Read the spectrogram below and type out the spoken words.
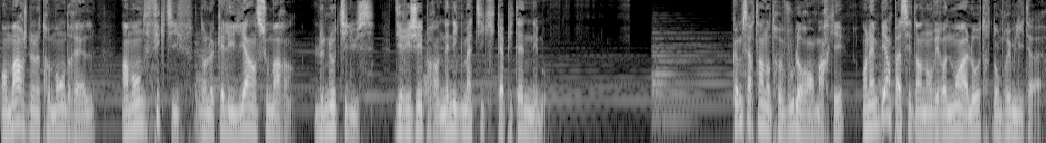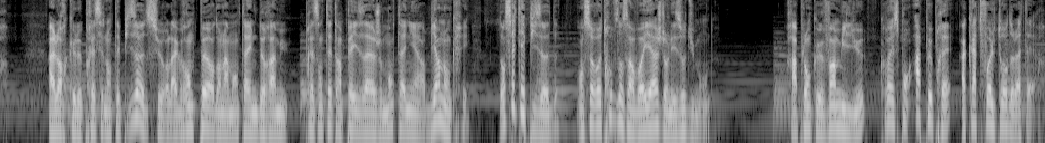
en marge de notre monde réel, un monde fictif dans lequel il y a un sous-marin, le Nautilus, dirigé par un énigmatique capitaine Nemo. Comme certains d'entre vous l'auront remarqué, on aime bien passer d'un environnement à l'autre dans Brume littéraire. Alors que le précédent épisode sur la grande peur dans la montagne de Ramu présentait un paysage montagnard bien ancré, Dans cet épisode, on se retrouve dans un voyage dans les eaux du monde. Rappelons que 20 000 lieues correspond à peu près à 4 fois le tour de la Terre.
